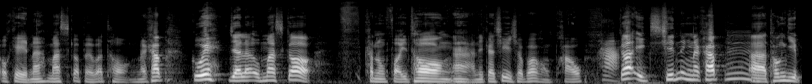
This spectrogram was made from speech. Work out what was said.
โอเคนะมัสก็แปลว่าทองนะครับกุเอจาเลมัสก็ขนมฝอยทองอ่าอันนี่ก็ชื่อเฉพาะของเขาค่ะก็อีกชิ้นหนึ่งนะครับอ่าทองหยิบ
